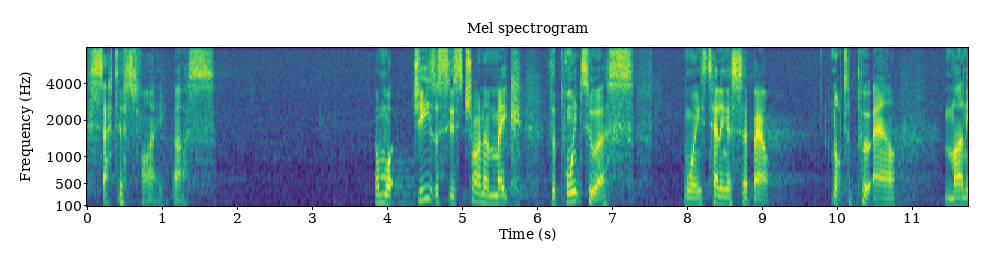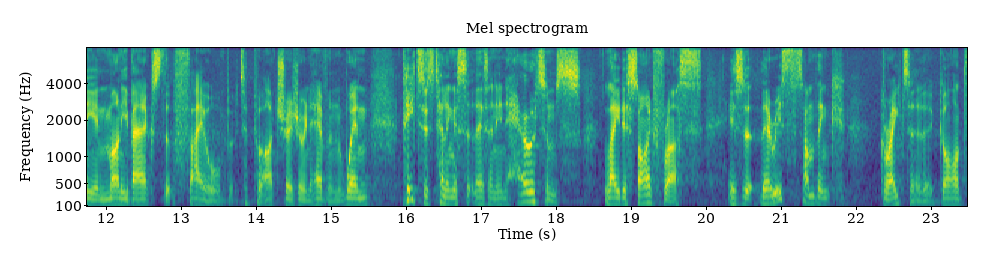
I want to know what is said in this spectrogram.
satisfy us. And what Jesus is trying to make the point to us when he's telling us about not to put our money in money bags that fail, but to put our treasure in heaven. When Peter's telling us that there's an inheritance laid aside for us, is that there is something greater that God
